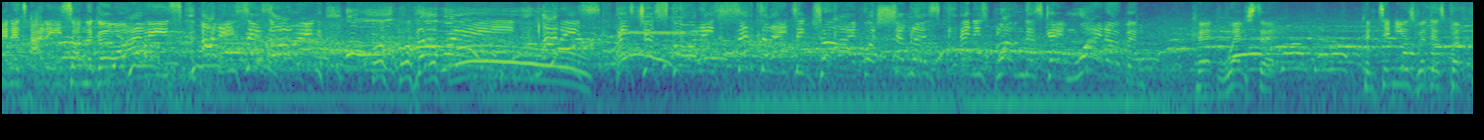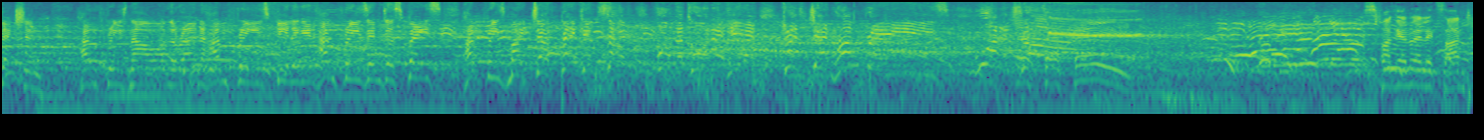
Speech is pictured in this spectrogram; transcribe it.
and it's Aris on the go. Aris, Aris is owing all the way! Aris has just scored and he's blown this game wide open. Kurt Webster continues with his perfection. Humphreys now on the run. Humphreys feeling it. Humphreys into space. Humphreys might just back himself for the corner here. Christian Humphreys! What a try! sifakelwe alexander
